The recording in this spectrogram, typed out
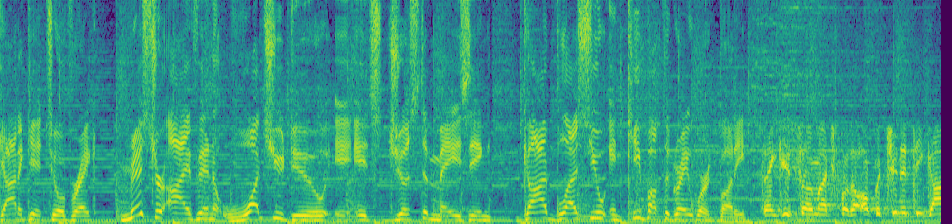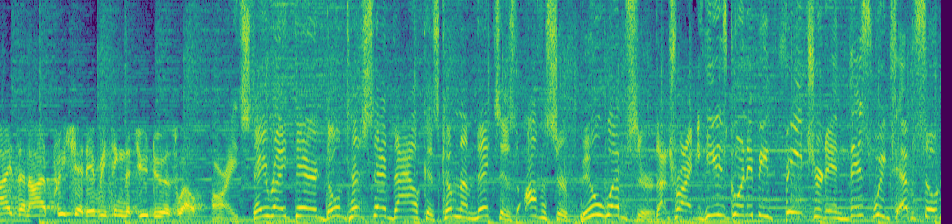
Got to get to a break. Mr. Ivan, what you do, it's just amazing. God bless you and keep up the great work, buddy. Thank you so much for the opportunity, guys, and I appreciate everything that you do as well. All right, stay right there. Don't touch that dial because coming up next is Officer Bill Webster. That's right. and He's going to be featured in this week's episode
